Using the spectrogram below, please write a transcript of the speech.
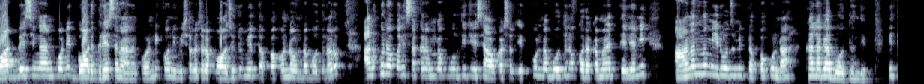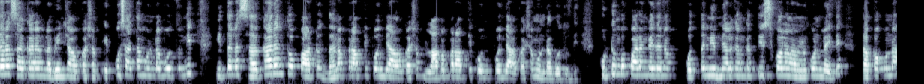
గాడ్ బ్లెస్సింగ్ అనుకోండి గాడ్ గ్రేస్ అని అనుకోండి. కొన్ని విషయాల్లో చాలా పాజిటివ్ మీరు తప్పకుండా ఉండబోతున్నారు. అనుకున్న పని సక్రమంగా పూర్తి చేసే అవకాశాలు ఎక్కువ ఉండబోతున్న ఒక రకమైన తెలియని ఆనందం ఈ రోజు మీకు తప్పకుండా కలగబోతుంది. ఇతర సహకారం లభించే అవకాశం ఎక్కువ శాతం ఉండబోతుంది. ఇతర సహకారంతో పాటు ధన ప్రాప్తి పొందే అవకాశం లాభ ప్రాప్తి పొందే అవకాశం ఉండబోతుంది. కుటుంబ పరంగా ఏదైనా కొత్త నిర్ణయాలు కనుక తీసుకోవాలని అనుకున్నట్లయితే తప్పకుండా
